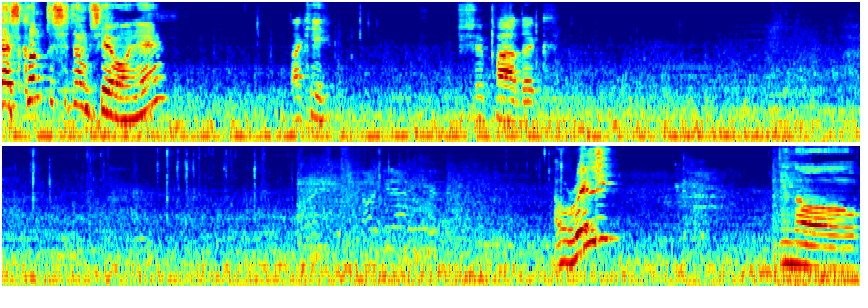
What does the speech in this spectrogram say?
Ciekawe skąd to się tam wzięło, nie? Taki przypadek. Oh really? No.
